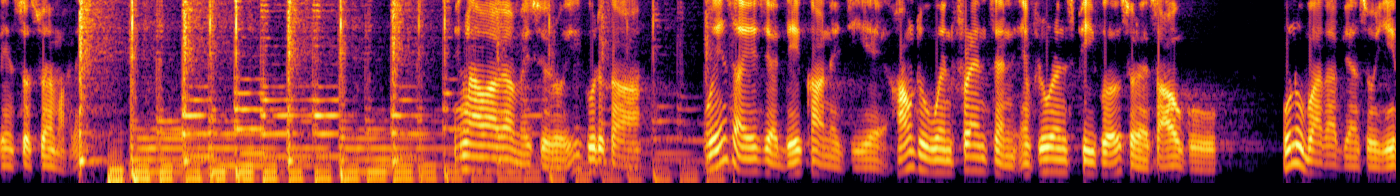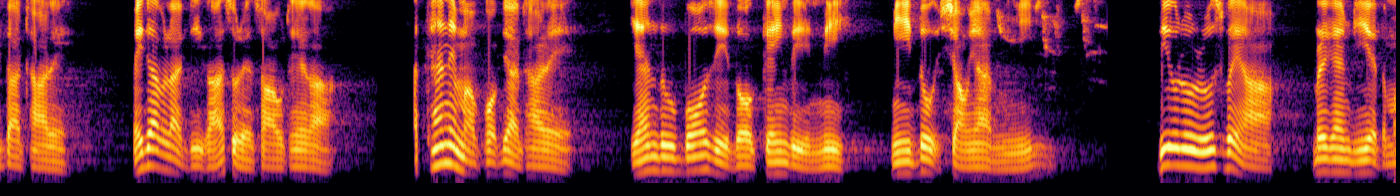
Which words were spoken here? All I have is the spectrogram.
သင်ဆွဆွဲမှာလဲမင်္ဂလာပါဗျမိတ်ဆွေတို့ဤခုတခါဝင်းစာရေးဆရာဒေးခါနယ်ကြီးရဲ့ How to Win Friends and Influence People ဆိုတဲ့စာအုပ်ကိုဘုနုဘာသာပြန်ဆိုရေးသားထားတဲ့မိဒ္ဒဗလဒီကာဆိုတဲ့စာအုပ်ထဲကအခန်းထဲမှာဖော်ပြထားတဲ့ရန်သူပေါ်စေသောကိန်းတွေနီး မြည်တို့ရှောင်ရမည်သီယိုဒိုရိုးစပက်ဟာအမေရိကန်ပြည်ရဲ့သမ္မ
